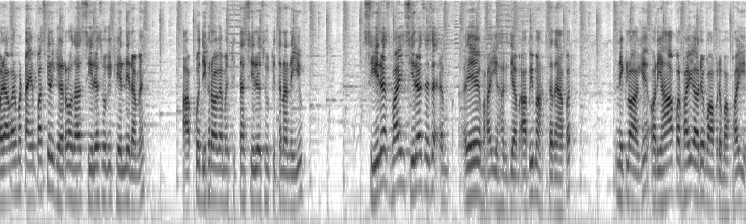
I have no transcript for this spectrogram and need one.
और यहाँ पर मैं टाइम पास के लिए खेल रहा हूँ, ज़्यादा सीरियस होकर खेल नहीं रहा मैं। आपको दिख रहा होगा मैं कितना सीरियस हूँ, कितना नहीं हूँ। सीरियस भाई सीरियस ऐसे ये भाई हक दिया, अभी मैं हकता था यहाँ पर। निकलो आगे। और यहाँ पर भाई, अरे बाप रे बाप, भाई।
